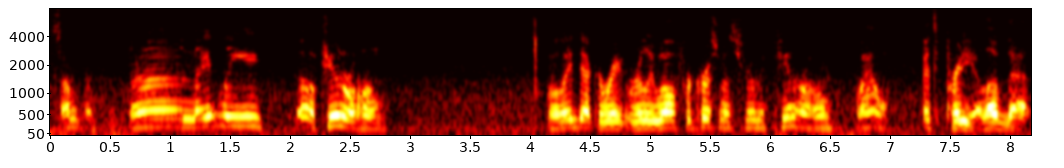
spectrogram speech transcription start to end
Something. Uh, nightly. Oh, funeral home. Well, they decorate really well for Christmas for the funeral home. Wow, it's pretty. I love that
